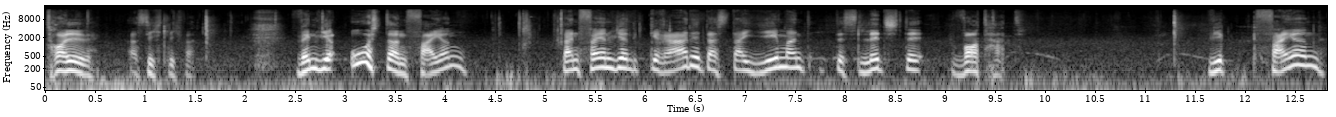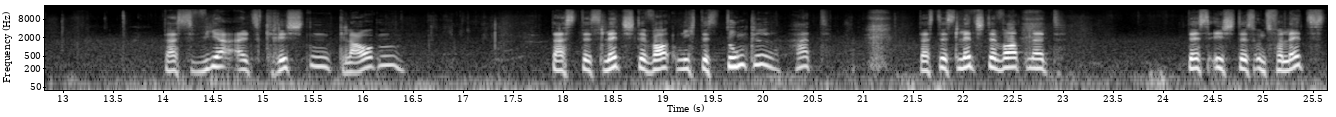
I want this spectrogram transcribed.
toll ersichtlich wird. Wenn wir Ostern feiern, dann feiern wir gerade, dass da jemand das letzte Wort hat. Wir feiern, dass wir als Christen glauben, dass das letzte Wort nicht das Dunkel hat, dass das letzte Wort nicht das ist, das uns verletzt,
